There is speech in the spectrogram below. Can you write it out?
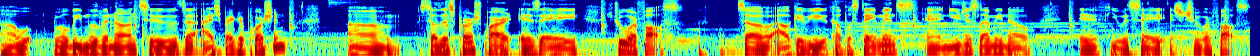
Uh, we'll be moving on to the icebreaker portion. Um, so this first part is a true or false. So I'll give you a couple statements, and you just let me know if you would say it's true or false.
